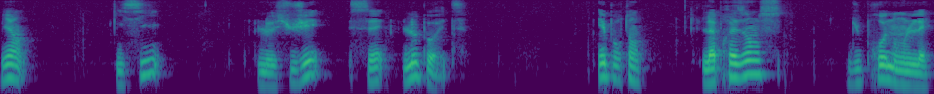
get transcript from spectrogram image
Bien, ici, le sujet, c'est le poète. Et pourtant, la présence du pronom les,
